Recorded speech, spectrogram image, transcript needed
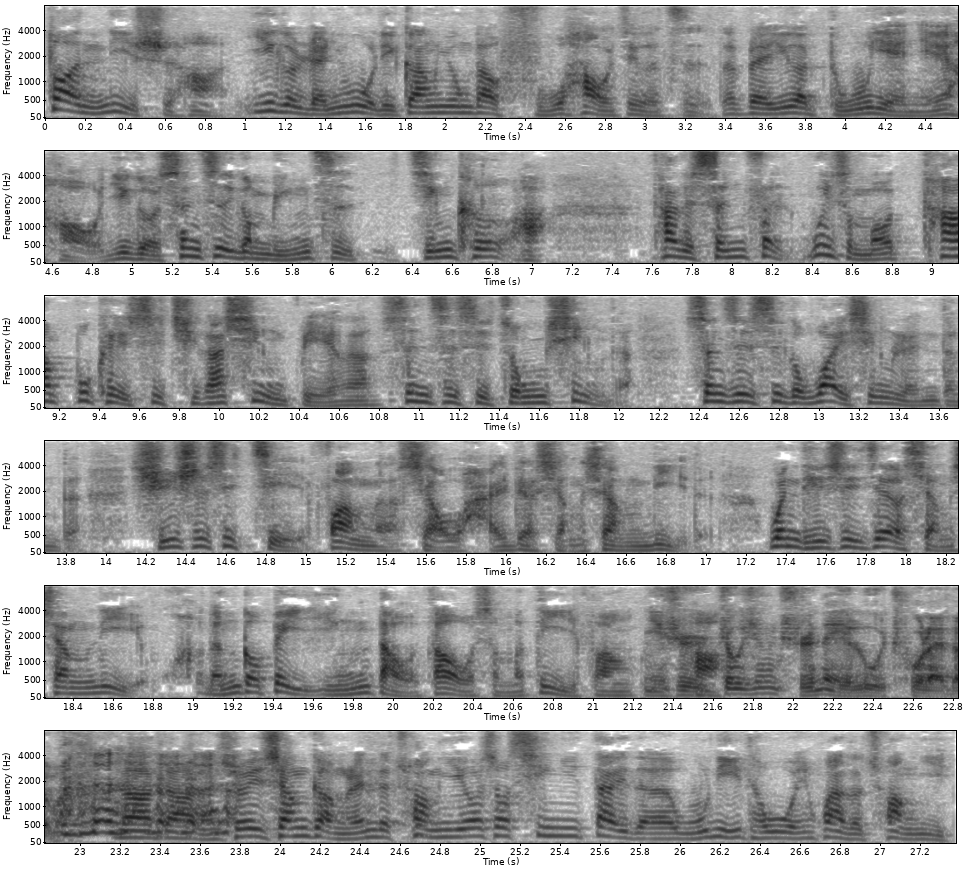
段历史哈，一个人物，你刚用到符号这个字，对不对？一个独眼也好，一个甚至一个名字荆轲啊。他的身份为什么他不可以是其他性别呢？甚至是中性的，甚至是个外星人等等，其实是解放了小孩的想象力的。问题是，这想象力能够被引导到什么地方？你是周星驰那一路出来的吗？那当然。所以香港人的创意，要说新一代的无厘头文化的创意，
